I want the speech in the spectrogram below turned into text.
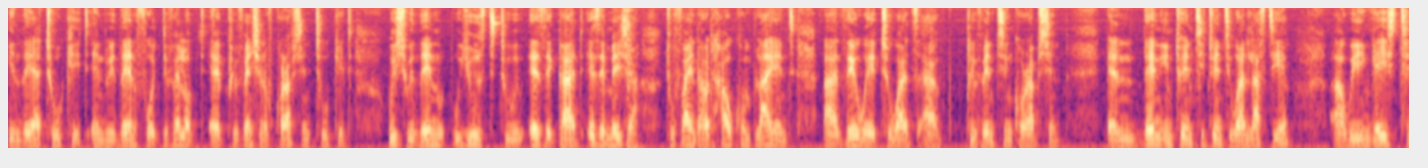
in their toolkit, and we therefore developed a prevention of corruption toolkit which we then used to as a guard as a measure to find out how compliant uh, they were towards uh, preventing corruption. And then in 2021 last year uh, we engaged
